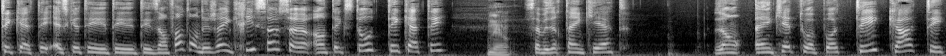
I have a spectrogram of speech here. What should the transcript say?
TKT. Est-ce que tes, tes, tes enfants t'ont déjà écrit ça sur- en texto? TKT? Non. Ça veut dire t'inquiète. Non, inquiète-toi pas. TKT.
